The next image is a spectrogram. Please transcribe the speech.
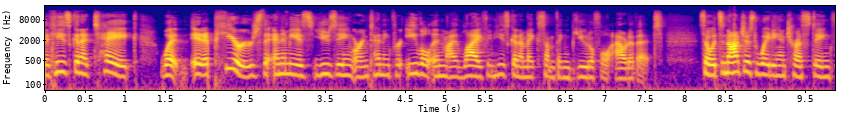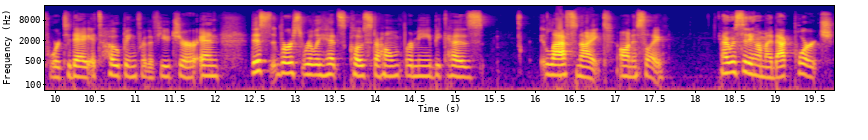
that he's going to take what it appears the enemy is using or intending for evil in my life and he's going to make something beautiful out of it. So it's not just waiting and trusting for today, it's hoping for the future. And this verse really hits close to home for me because last night, honestly, I was sitting on my back porch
